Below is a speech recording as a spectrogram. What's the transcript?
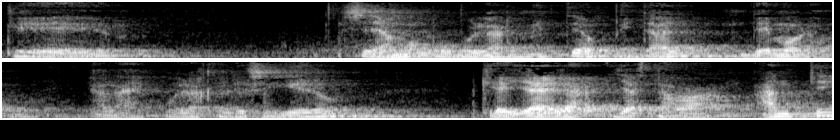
que se llamó popularmente Hospital de Moro, a las escuelas que le siguieron, que ya, era, ya estaban antes,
